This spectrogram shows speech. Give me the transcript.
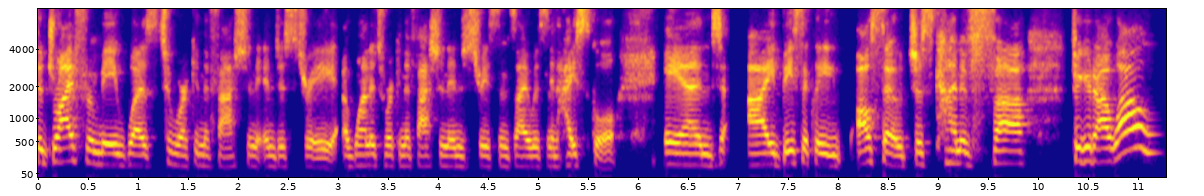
the drive for me was to work in the fashion industry. I wanted to work in the fashion industry since I was in high school. And I basically also just kind of uh, figured out, well,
